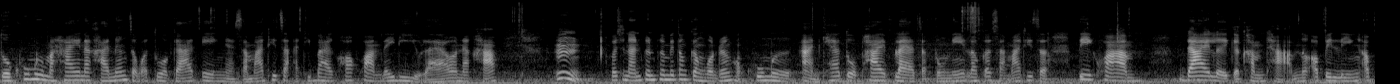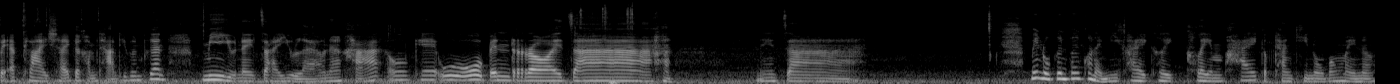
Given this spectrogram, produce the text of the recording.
ตัวคู่มือมาให้นะคะ เนื่องจากว่าตัวการ์ดเองเนี่ยสามารถที่จะอธิบายข้อความได้ดีอยู่แล้วนะคะอืมเพราะฉะนั้นเพื่อนๆไม่ต้องกังวลเรื่องของคู่มือ อ่านแค่ตัวไพ่แปลจากตรงนี้แล้วก็สามารถที่จะตีความได้เลยกับคำถามเนอะเอาไปลิงก์เอาไปแอพพลายใช้กับคำถามที่เพื่อนๆ มีอยู่ในใจอยู่แล้วนะคะ โอเคโอ้เป็นรอยจ้า นี่จ้า ไม่รู้เพื่อนๆคนไหนมีใครเคยเคลมไพ่กับทางคีโนบ้างไหมเนอะ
